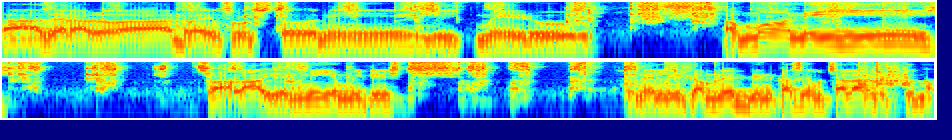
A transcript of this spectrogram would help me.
గాజర్ హల్వా డ్రై ఫ్రూట్స్తో మిల్క్ మేడు. అమ్మో నెయ్యి. చాలా ఎమ్మి ఎమ్మి టేస్ట్. నెల్లీ కంప్లీట్ దీన్ని కాసేపు చల్లార పెట్టుకుందాం.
